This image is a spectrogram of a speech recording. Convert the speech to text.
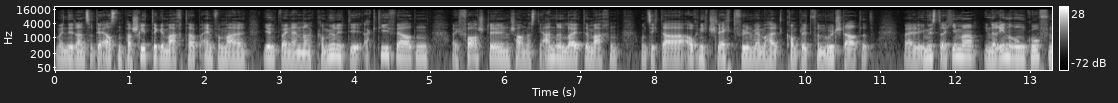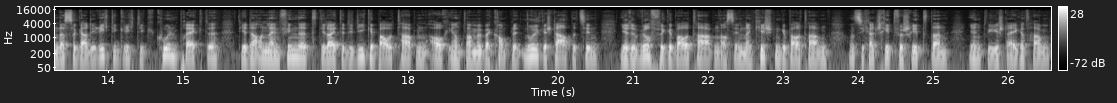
Und wenn ihr dann so die ersten paar Schritte gemacht habt, einfach mal irgendwo in einer Community aktiv werden, euch vorstellen, schauen, was die anderen Leute machen und sich da auch nicht schlecht fühlen, wenn man halt komplett von Null startet. Weil ihr müsst euch immer in Erinnerung rufen, dass sogar die richtig, richtig coolen Projekte, die ihr da online findet, die Leute, die die gebaut haben, auch irgendwann mal bei komplett Null gestartet sind, ihre Würfel gebaut haben, aus denen dann Kisten gebaut haben und sich halt Schritt für Schritt dann irgendwie gesteigert haben.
